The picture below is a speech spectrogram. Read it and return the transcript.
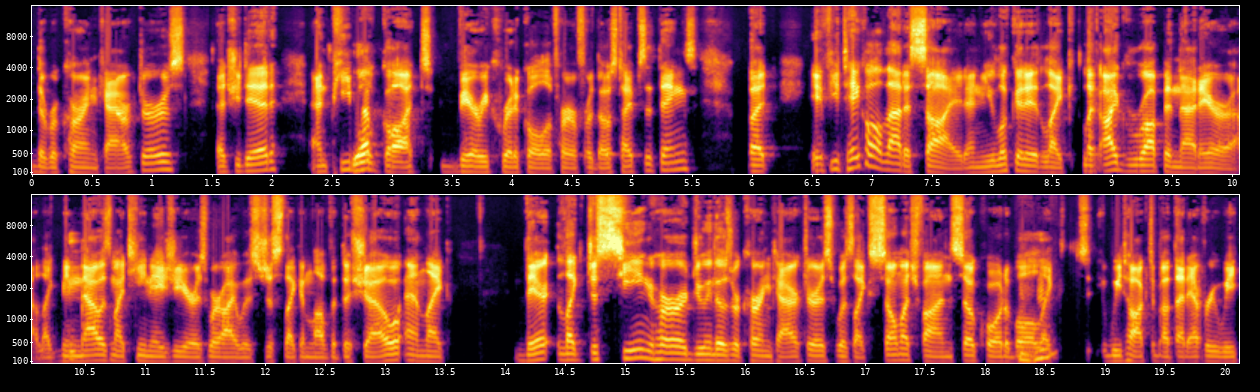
the recurring characters that she did. And people Yep. got very critical of her for those types of things. But if you take all that aside and you look at it like like I grew up in that era. Like I mean mm. that was my teenage years where I was just like in love with the show. And like there like just seeing her doing those recurring characters was like so much fun so quotable Mhm. like we talked about that every week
